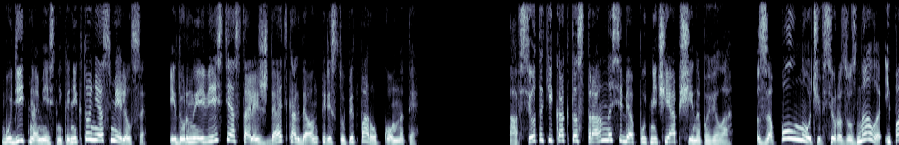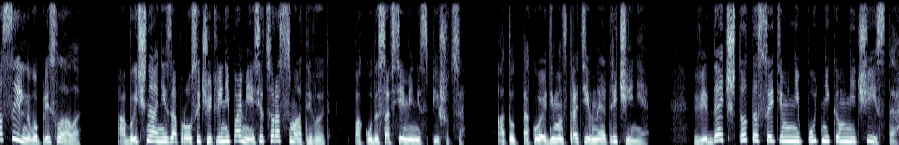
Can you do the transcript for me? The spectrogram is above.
Будить наместника никто не осмелился и дурные вести остались ждать когда он переступит порог комнаты. А все таки как то странно себя путничья община повела. За полночи все разузнала и посыльного прислала. Обычно они запросы чуть ли не по месяцу рассматривают покуда со всеми не спишутся. А тут такое демонстративное отречение видать что то с этим непутником нечисто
